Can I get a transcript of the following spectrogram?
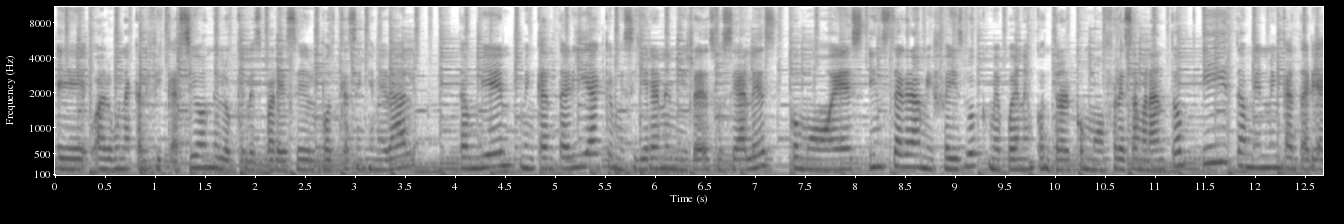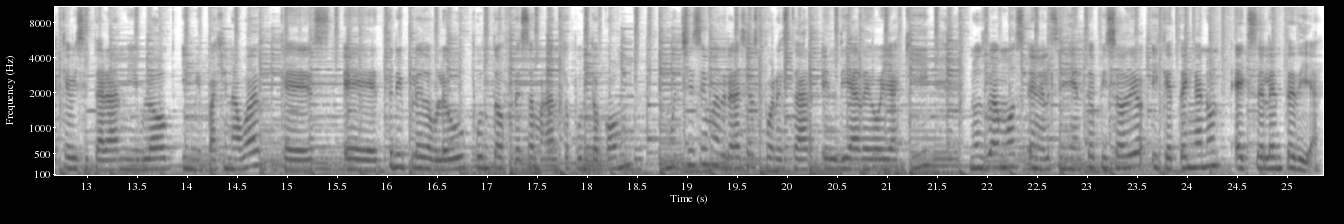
eh, o alguna calificación de lo que les parece el podcast en general. También me encantaría que me siguieran en mis redes sociales como es Instagram y Facebook, me pueden encontrar como Fresa Maranto y también me encantaría que visitaran mi blog y mi página web que es eh, www.fresamaranto.com. Muchísimas gracias por estar el día de hoy aquí. Nos vemos en el siguiente episodio y que tengan un excelente día.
